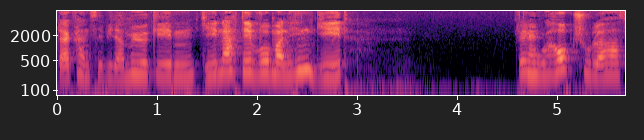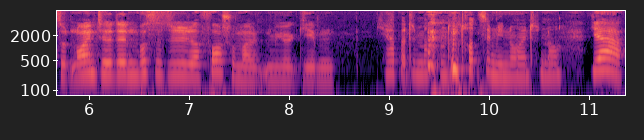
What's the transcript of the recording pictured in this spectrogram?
da kannst du wieder Mühe geben. Je nachdem, wo man hingeht. Wenn Hä? du Hauptschule hast und neunte, dann musstest du dir davor schon mal Mühe geben. Ja, aber dann macht man doch trotzdem die neunte noch. Ja,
